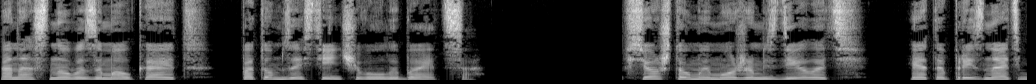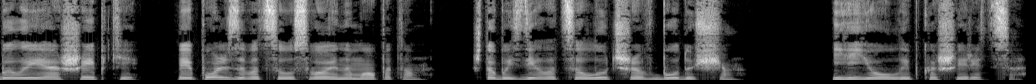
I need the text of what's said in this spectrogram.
Она снова замолкает, потом застенчиво улыбается. Все, что мы можем сделать, это признать былые ошибки и пользоваться усвоенным опытом, чтобы сделаться лучше в будущем. Ее улыбка ширится.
